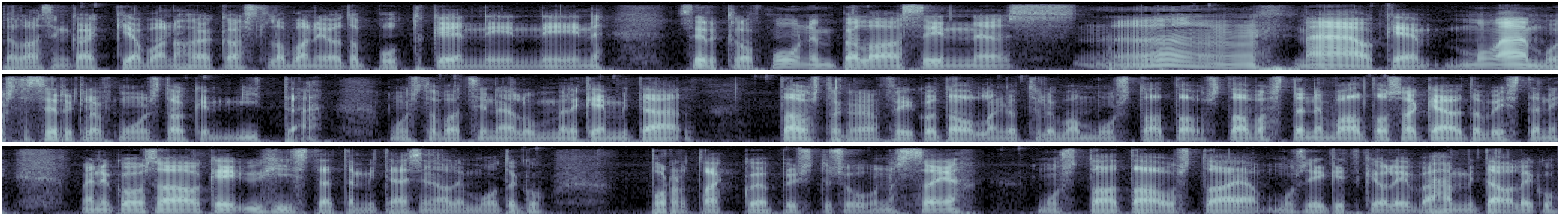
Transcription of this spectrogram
pelasin kaikkia vanhoja Castlevaniota putkeen, niin, niin Circle of Moonin pelasin. Äh, mä, oikein, mä en muista Circle of Moonista oikein mitään. Muistavat, siinä ei ollut melkein mitään taustagrafiikoita ollenkaan, että oli vaan mustaa taustaa vasten ne valtaosa käytävistä, niin mä en niin osaa oikein yhdistää, että mitä siinä oli muuta kuin portaikkoja pystysuunnassa ja mustaa taustaa ja musiikitkin oli vähän mitä oli, kun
